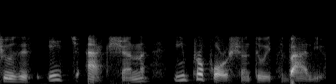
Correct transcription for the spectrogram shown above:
chooses each action in proportion to its value.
